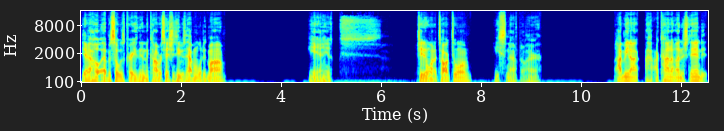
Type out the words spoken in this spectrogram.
Yeah, that whole episode was crazy. Then the conversations he was having with his mom, Yeah, he she didn't want to talk to him. he snapped on her. I mean, I I kind of understand it,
